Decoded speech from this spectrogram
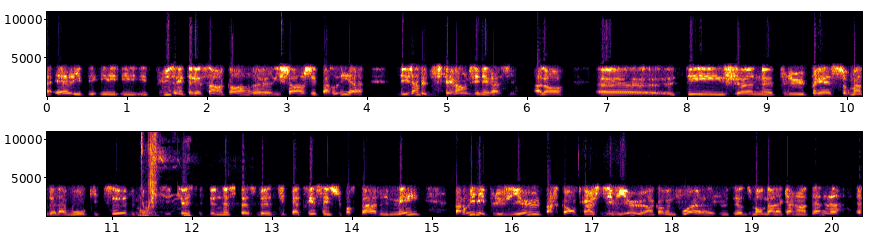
à elle. Et, plus intéressant encore, euh, Richard, j'ai parlé à des gens de différentes générations. Alors, euh, des jeunes plus près sûrement de la wokitude m'ont dit que c'est une espèce de dictatrice insupportable, mais parmi les plus vieux, par contre, quand je dis vieux, encore une fois, je veux dire du monde dans la quarantaine, là,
